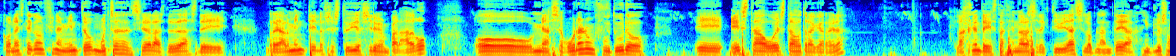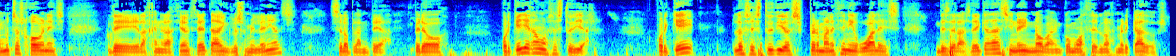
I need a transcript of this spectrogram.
Con este confinamiento, muchas han sido las dudas de ¿realmente los estudios sirven para algo? ¿O me aseguran un futuro eh, esta o esta otra carrera? La gente que está haciendo la selectividad se lo plantea. Incluso muchos jóvenes de la generación Z, incluso millennials, se lo plantea. Pero, ¿por qué llegamos a estudiar? ¿Por qué los estudios permanecen iguales desde las décadas y no innovan como hacen los mercados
